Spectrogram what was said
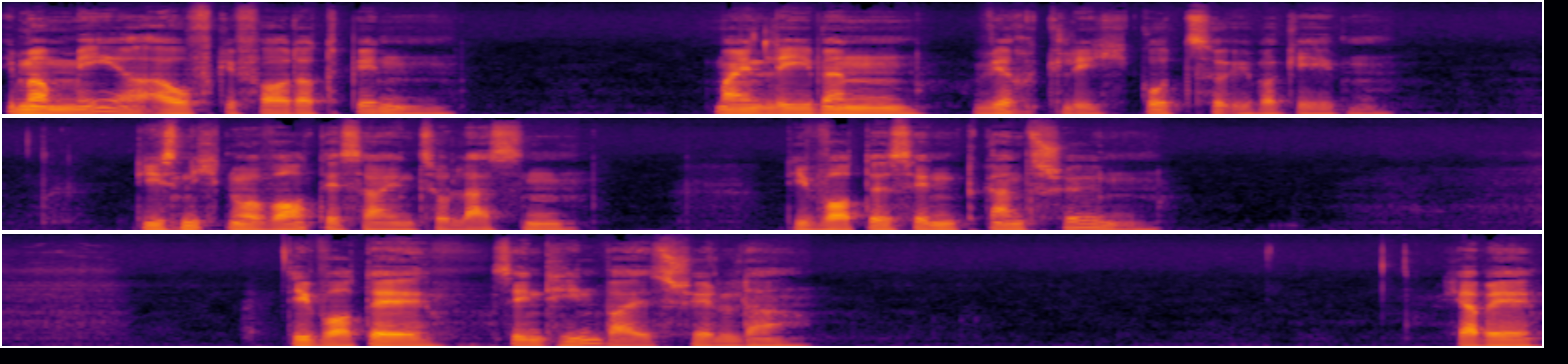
immer mehr aufgefordert bin, mein Leben wirklich Gott zu übergeben, dies nicht nur Worte sein zu lassen, die Worte sind ganz schön. Die Worte sind Hinweisschilder. Ich habe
